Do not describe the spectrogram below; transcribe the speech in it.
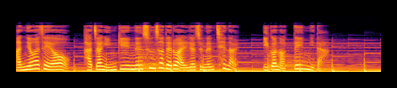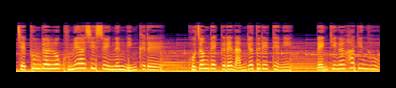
안녕하세요. 가장 인기 있는 순서대로 알려주는 채널, 이건 어때입니다. 제품별로 구매하실 수 있는 링크를 고정 댓글에 남겨드릴 테니 랭킹을 확인 후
